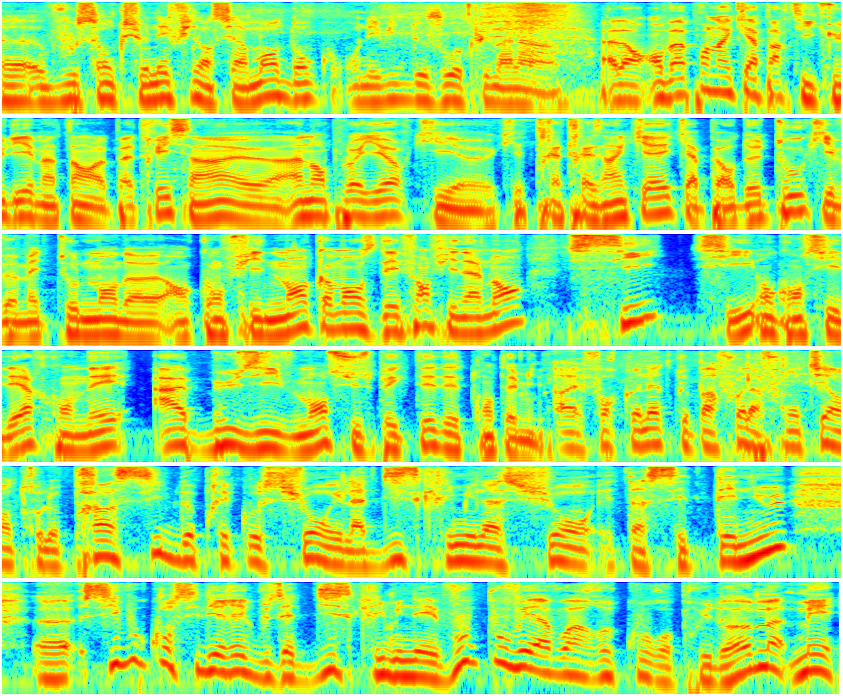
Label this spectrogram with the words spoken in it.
euh, vous sanctionner financièrement? Donc, on évite de jouer au plus malin. Hein. Alors, on va prendre un cas particulier maintenant, Patrice. un employeur qui, qui est très très inquiet, qui a peur de tout, qui veut mettre tout le monde en confinement. Comment on se défend finalement si si, si on considère qu'on est abusivement suspecté d'être contaminé. Ah, il faut reconnaître que parfois la frontière entre le principe de précaution et la discrimination est assez ténue. Euh, si vous considérez que vous êtes discriminé, vous pouvez avoir recours au prud'homme, mais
